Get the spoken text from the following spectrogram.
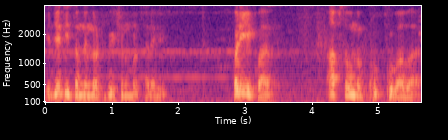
કે જેથી તમને નોટિફિકેશન મળતા રહે. ફરી એકવાર, આપ સૌનો ખૂબ ખૂબ આભાર.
